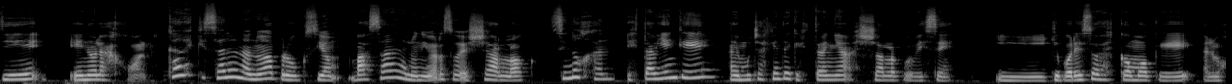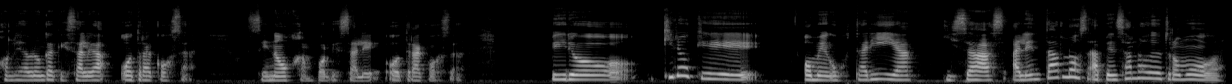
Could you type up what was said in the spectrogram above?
de Enola Holmes. Cada vez que sale una nueva producción basada en el universo de Sherlock, se enojan. Está bien que hay mucha gente que extraña Sherlock BBC y que por eso es como que a lo mejor les da bronca que salga otra cosa. Se enojan porque sale otra cosa. Pero quiero que, o me gustaría quizás alentarlos a pensarlo de otro modo,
